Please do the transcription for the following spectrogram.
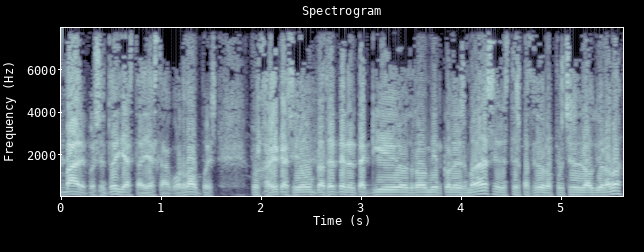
vale, pues entonces ya está, ya está, acordado. Pues, pues Javier, que ha sido un placer tenerte aquí otro miércoles más en este espacio de los porches del audiorama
